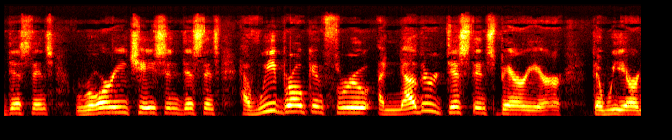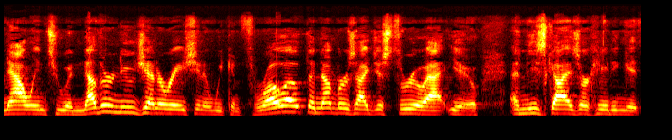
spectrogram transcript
distance, Rory chasing distance. Have we broken through another distance barrier that we are now into another new generation and we can throw out the numbers I just threw at you. And these guys are hitting it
